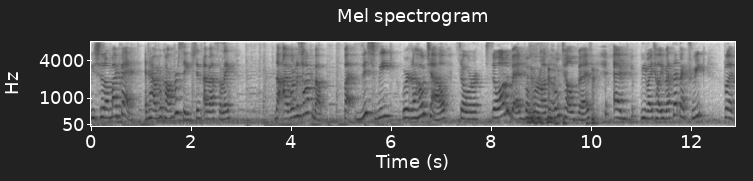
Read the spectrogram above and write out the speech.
we sit on my bed and have a conversation about something that I want to talk about. But this week we're in a hotel, so we're still on the bed, but we're on the hotel bed, and we might tell you about that next week. But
